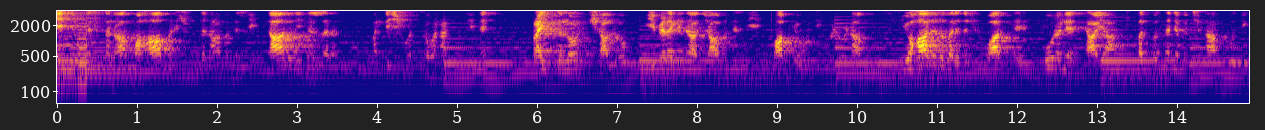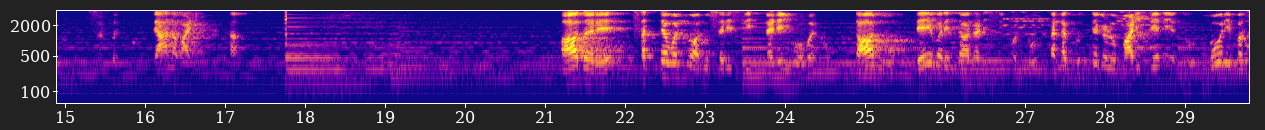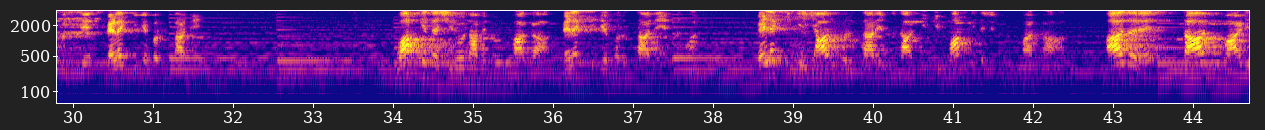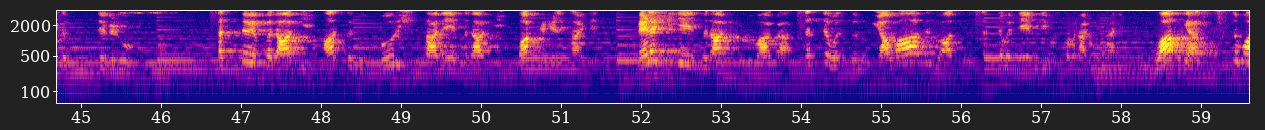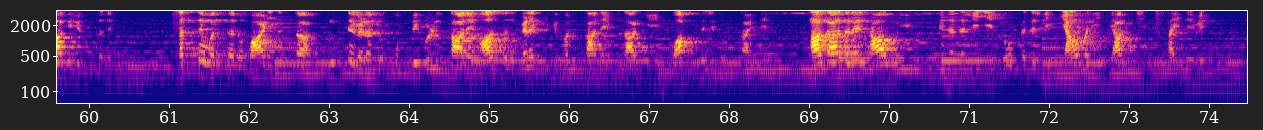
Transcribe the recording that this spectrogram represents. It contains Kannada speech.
ಯೇಸು ಕ್ರಿಸ್ತನ ಮಹಾಪರಿಶುದ್ಧ ನಾಮದಲ್ಲಿ ನಾನು ನಿಮ್ಮೆಲ್ಲರನ್ನು ವಂದಿಸುವಂತವನಾಗಿದ್ದೇನೆ ಪ್ರೈಸ್ ಲಾರ್ಡ್ ಶಾಲೋ ಈ ಬೆಳಗಿನ ಜಾವದಲ್ಲಿ ವಾಕ್ಯ ಓದಿಕೊಳ್ಳೋಣ. ಯೋಹಾನನು ಬರೆದ ಶುಭಾರ್ತೆ ಮೂರನೇ ಅಧ್ಯಾಯ ಇಪ್ಪತ್ತೊಂದನೇ ವಚನ ಓದಿಕೊಂಡು ಸ್ವಲ್ಪ ಧ್ಯಾನ ಮಾಡಿಕೊಳ್ಳೋಣ. ಆದರೆ ಸತ್ಯವನ್ನು ಅನುಸರಿಸಿ ನಡೆಯುವವನು ತಾನು ದೇವರಿಂದ ನಡೆಸಿಕೊಂಡು ತನ್ನ ಕೃತ್ಯಗಳು ಮಾಡಿದ್ದೇನೆ ಎಂದು ತೋರಿ ಬರುವಂತೆ ಬೆಳಕಿಗೆ ಬರುತ್ತಾನೆ. ವಾಕ್ಯದ ಶಿರೋನಾಮೆ ನೋಡುವಾಗ ಬೆಳಕಿಗೆ ಬರುತ್ತಾನೆ ಎಂಬುದಾಗಿ, ಬೆಳಕಿಗೆ ಯಾರು ಬರುತ್ತಾರೆ ಎಂಬುದಾಗಿ ಈ ವಾಕ್ಯದಲ್ಲಿ ನೋಡುವಾಗ, ಆದರೆ ತಾನು ಮಾಡಿದ ಕೃತ್ಯಗಳು ಸತ್ಯವೆಂಬುದಾಗಿ ಆತನು ತೋರಿಸುತ್ತಾನೆ ಎಂಬುದಾಗಿ ವಾಕ್ಯ ಹೇಳ್ತಾ ಇದೆ. ಬೆಳಕಿಗೆ ಎಂಬುದಾಗಿ ನೋಡುವಾಗ ಸತ್ಯವಂತನು ಯಾವಾಗಲೂ ಆತನು ಸತ್ಯವನ್ನೇ ಪ್ರಿಯುವಂತವನಾಗಿದ್ದಾನೆ. ವಾಕ್ಯ ಸ್ಪಷ್ಟವಾಗಿ ಹೇಳುತ್ತದೆ ಸತ್ಯವಂತನು ಮಾಡಿದಂತ ಕೃತ್ಯಗಳನ್ನು ಒಪ್ಪಿಕೊಳ್ಳುತ್ತಾನೆ, ಆತನು ಬೆಳಕಿಗೆ ಬರುತ್ತಾನೆ ಎಂಬುದಾಗಿ ವಾಕ್ಯದಲ್ಲಿ ನೋಡ್ತಾ ಇದೆ. ಹಾಗಾದರೆ ನಾವು ಈ ಒಂದು ದಿನದಲ್ಲಿ, ಈ ಲೋಕದಲ್ಲಿ ಯಾವ ರೀತಿಯಾಗಿ ಜೀವಿಸ್ತಾ ಇದ್ದೇವೆ?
